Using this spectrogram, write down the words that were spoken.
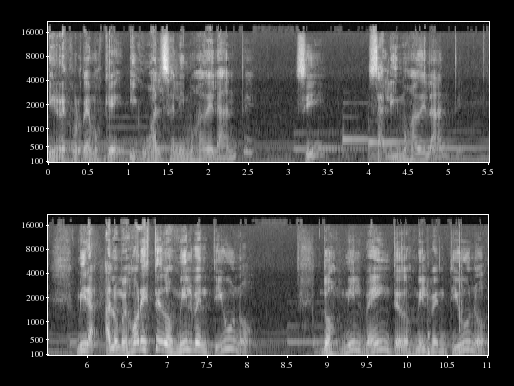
y recordemos que igual salimos adelante, ¿sí? Salimos adelante. Mira, a lo mejor este 2021 2020, 2021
